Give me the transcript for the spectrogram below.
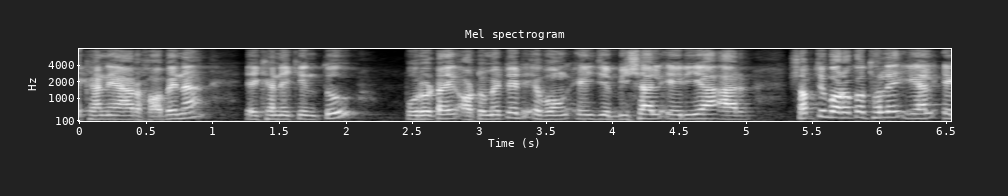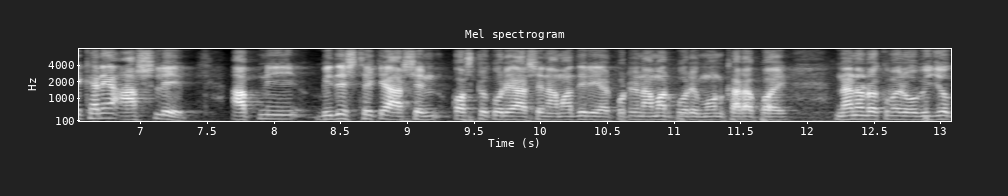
এখানে আর হবে না। এখানে কিন্তু পুরোটাই অটোমেটেড এবং এই যে বিশাল এরিয়া আর সবচেয়ে বড় কথা হলে এখানে আসলে আপনি বিদেশ থেকে আসেন, কষ্ট করে আসেন আমাদের এয়ারপোর্টে নামার পরে মন খারাপ হয়, নানা রকমের অভিযোগ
